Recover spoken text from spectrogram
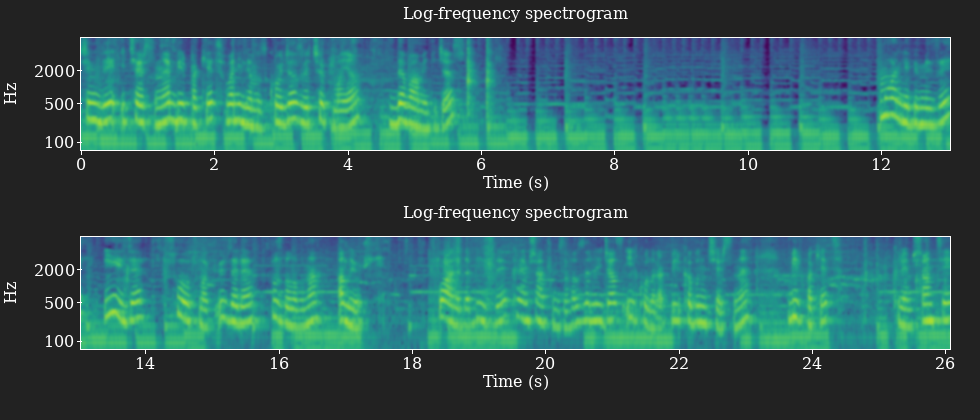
Şimdi içerisine bir paket vanilyamızı koyacağız ve çırpmaya devam edeceğiz. Muhallebimizi iyice soğutmak üzere buzdolabına alıyoruz. Bu arada biz de krem şantimizi hazırlayacağız. İlk olarak bir kabın içerisine bir paket krem şanti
